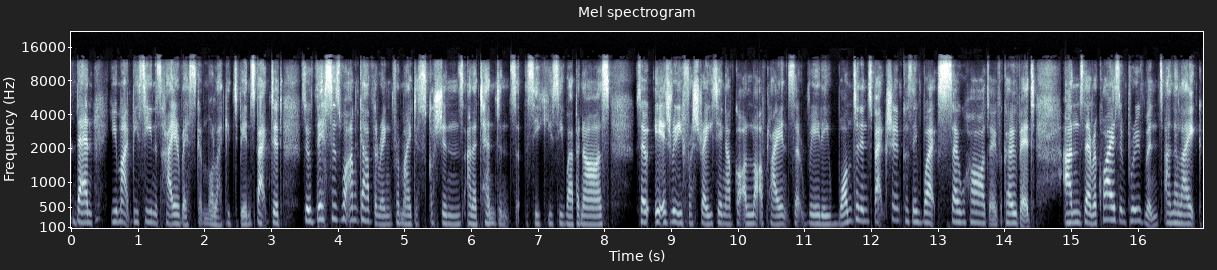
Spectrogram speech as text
then you might be seen as higher risk and more likely to be inspected. So, this is what I'm gathering from my discussions and attendance at the CQC webinars. So, it is really frustrating. I've got a lot of clients that really want an inspection because they've worked so hard over COVID and there requires improvement. And they're like,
